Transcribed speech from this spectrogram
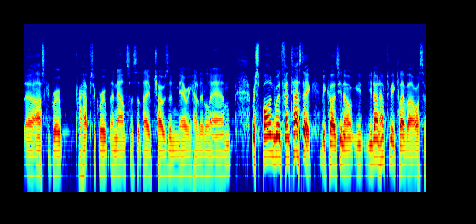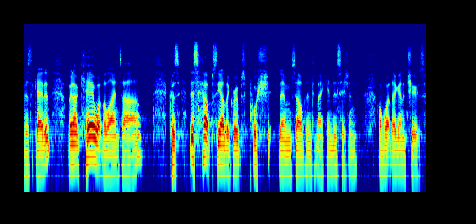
uh, ask a group, perhaps a group announces that they've chosen Mary Had a Little Lamb, respond with fantastic, because you know you, you don't have to be clever or sophisticated. We don't care what the lines are, because this helps the other groups push themselves into making a decision of what they're going to choose.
